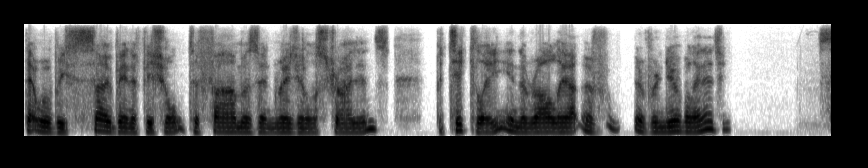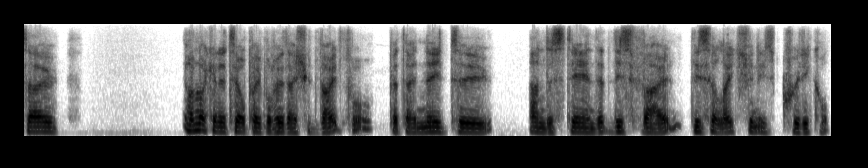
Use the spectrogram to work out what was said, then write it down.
that will be so beneficial to farmers and regional Australians, particularly in the rollout of, of renewable energy. So I'm not going to tell people who they should vote for, but they need to understand that this vote, this election is critical,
